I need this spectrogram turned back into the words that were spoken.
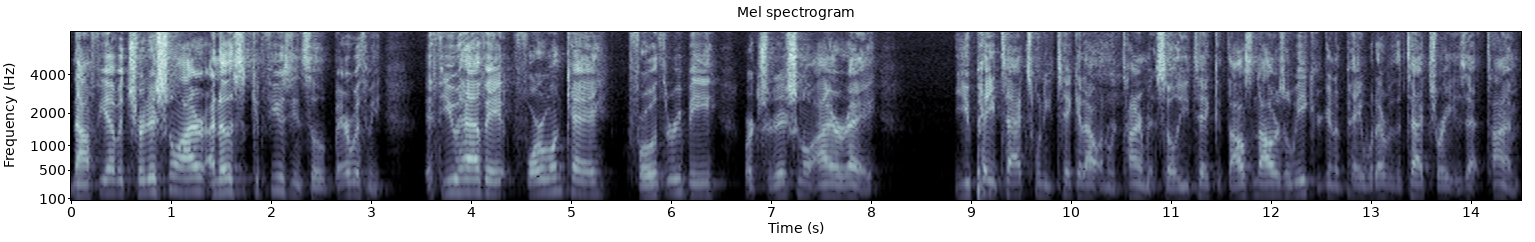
Now, if you have a traditional IRA, I know this is confusing, so bear with me. If you have a 401k, 403b, or traditional IRA, you pay tax when you take it out in retirement. So you take $1,000 a week, you're going to pay whatever the tax rate is at time,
